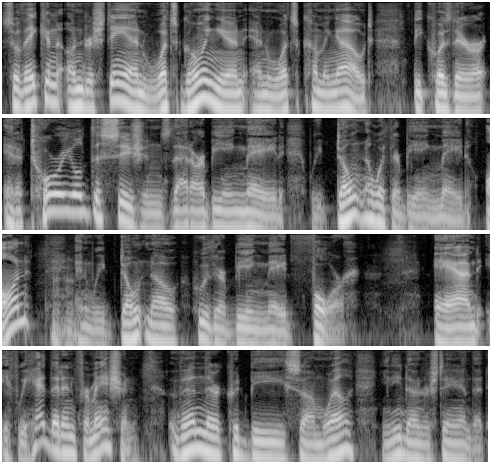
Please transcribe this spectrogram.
so they can understand what's going in and what's coming out because there are editorial decisions that are being made. We don't know what they're being made on, mm-hmm. and we don't know who they're being made for. And if we had that information, then there could be some, well, you need to understand that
